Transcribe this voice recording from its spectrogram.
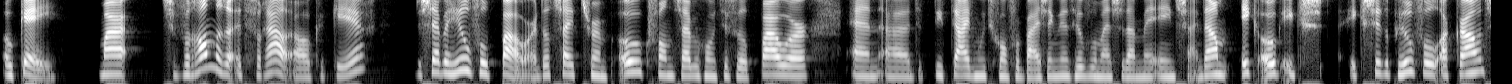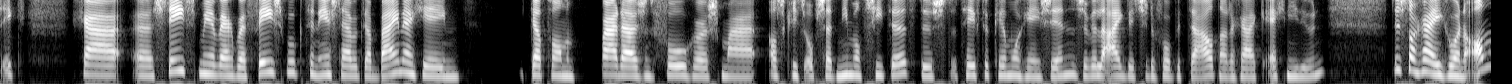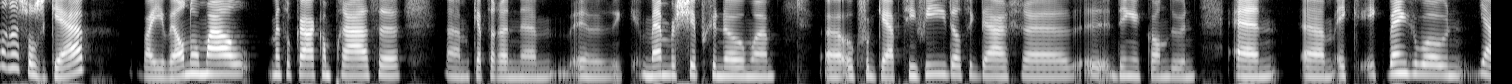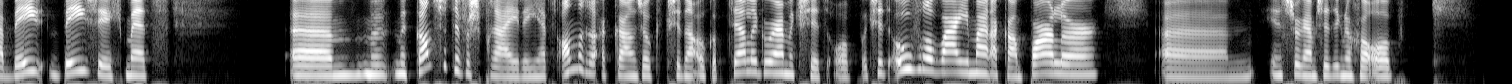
oké. Maar ze veranderen het verhaal elke keer. Dus ze hebben heel veel power. Dat zei Trump ook, van ze hebben gewoon te veel power. En uh, die, tijd moet gewoon voorbij zijn. Ik denk dat heel veel mensen daarmee eens zijn. Daarom ik ook, ik, ik zit op heel veel accounts. Ik ga uh, steeds meer weg bij Facebook. Ten eerste heb ik daar bijna geen... Ik had dan een paar duizend volgers, maar als ik iets opzet, niemand ziet het. Dus het heeft ook helemaal geen zin. Ze willen eigenlijk dat je ervoor betaalt. Nou, dat ga ik echt niet doen. Dus dan ga je gewoon naar andere, zoals Gap, waar je wel normaal met elkaar kan praten. Um, ik heb daar een um, membership genomen. Uh, ook voor Gap TV, dat ik daar uh, dingen kan doen. En um, ik, ik ben gewoon ja, be bezig met mijn kansen te verspreiden. Je hebt andere accounts ook. Ik zit nou ook op Telegram. Ik zit op. Ik zit overal waar je maar een account Parler. Instagram zit ik nog wel op.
